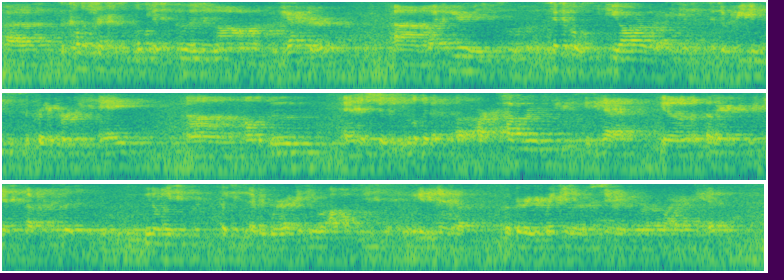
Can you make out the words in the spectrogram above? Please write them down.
Uh, the color structure doesn't look as good on, on projector, uh, but here is typical CPR, what I take is, is a region, this is the Prager-Byrgius A um, on the moon, and this shows a little bit of, of, our coverage. You can see we have, you know, in some areas pretty dense coverage, but we don't get places everywhere. Again, we're opportunistic, we get have a, a very regular scenario for acquiring data.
